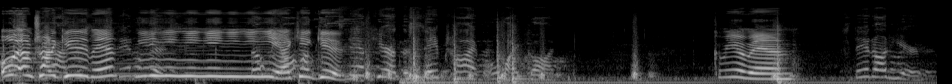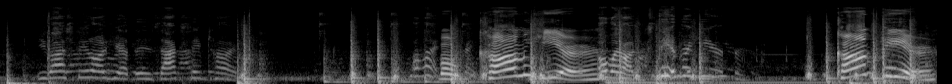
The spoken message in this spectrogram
Oh, I'm trying to get it, man. Yeah, yeah, yeah, yeah, yeah. I can't get it. Stand here at the same time. Oh my god. Come here, man. Stand on here. You guys stand on here at the exact same time. Oh, hi. Bo, Okay. come here. Oh my god. Stand right here. Come here.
